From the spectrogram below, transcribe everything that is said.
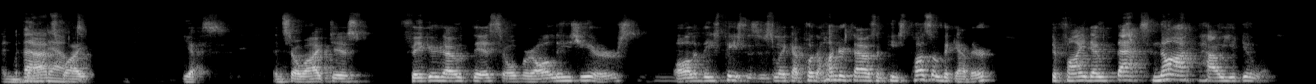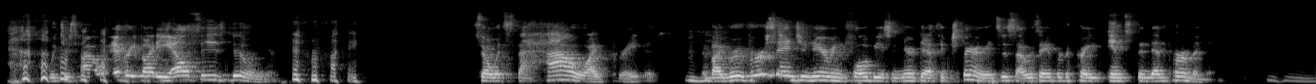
and Without that's why. Yes, and so I just figured out this over all these years, mm-hmm. all of these pieces. It's like I put a hundred thousand piece puzzle together to find out that's not how you do it. which is how everybody else is doing it. right. So it's the how I created. Mm-hmm. And by reverse engineering phobias and near death experiences, I was able to create instant and permanent. Mm-hmm.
